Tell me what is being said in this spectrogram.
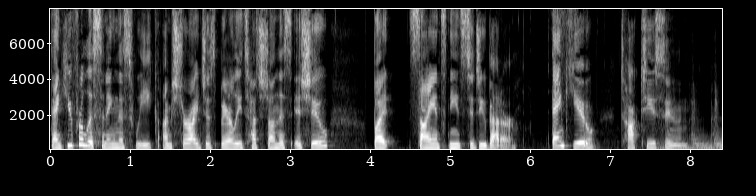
Thank you for listening this week. I'm sure I just barely touched on this issue, but science needs to do better. Thank you. Talk to you soon.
